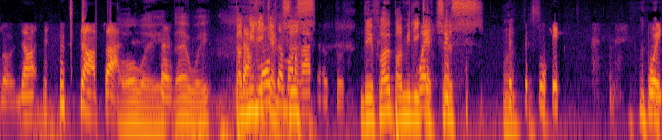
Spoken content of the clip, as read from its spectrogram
là, dans, dans salle. Oh oui, Ça- ben oui. ça Parmi les le cactus. moral. Des fleurs parmi les Ouais. cactus. Ouais. oui. Oui.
